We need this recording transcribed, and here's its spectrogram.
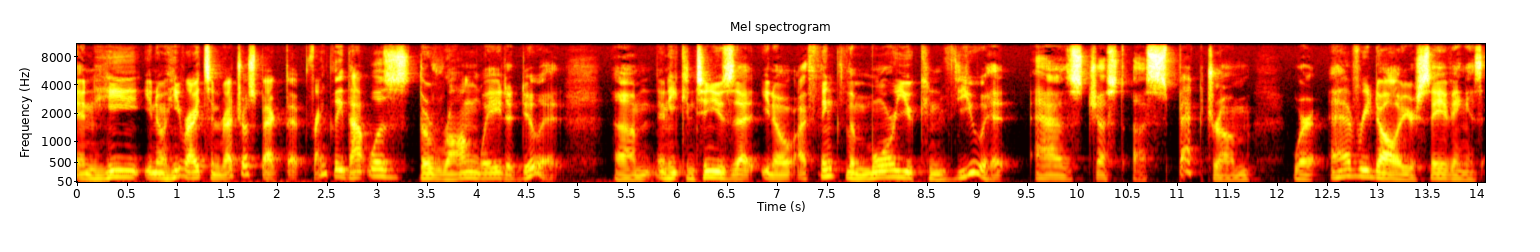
and he, you know, he writes in retrospect that frankly that was the wrong way to do it. Um, and he continues that, you know, I think the more you can view it as just a spectrum where every dollar you're saving is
